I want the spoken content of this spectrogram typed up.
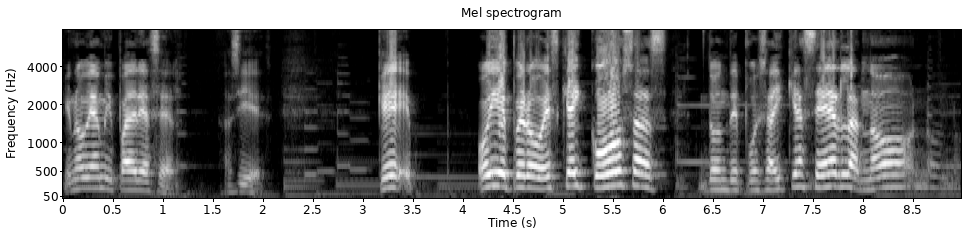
que no vea a mi Padre hacer. Así es. Que, oye, pero es que hay cosas donde pues hay que hacerlas. No, no, no.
